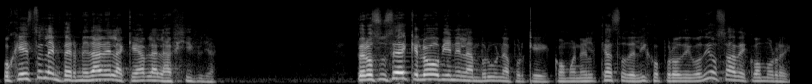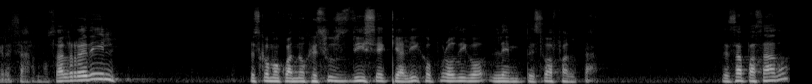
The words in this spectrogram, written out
Porque esto es la enfermedad de la que habla la Biblia. Pero sucede que luego viene la hambruna, porque como en el caso del hijo pródigo, Dios sabe cómo regresarnos al redil. Es como cuando Jesús dice que al hijo pródigo le empezó a faltar. ¿Les ha pasado?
